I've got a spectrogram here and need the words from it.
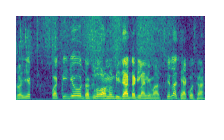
જો એક પટી ગયો ઢગલો, અમે બીજા ઢગલાની વાત. કેટલા થયા કોથળા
